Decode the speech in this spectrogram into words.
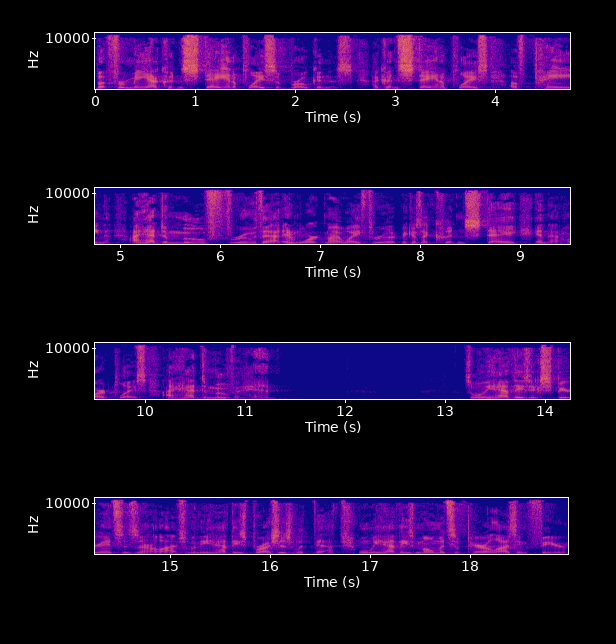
But for me, I couldn't stay in a place of brokenness. I couldn't stay in a place of pain. I had to move through that and work my way through it because I couldn't stay in that hard place. I had to move ahead. So, when we have these experiences in our lives, when we have these brushes with death, when we have these moments of paralyzing fear,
